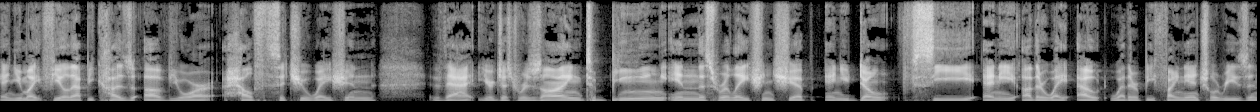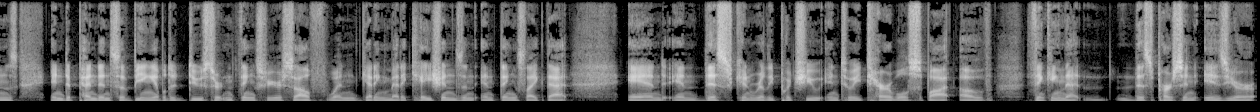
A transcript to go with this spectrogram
And you might feel that because of your health situation, that you're just resigned to being in this relationship and you don't see any other way out, whether it be financial reasons, independence of being able to do certain things for yourself when getting medications and, and things like that. And and this can really put you into a terrible spot of thinking that this person is your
